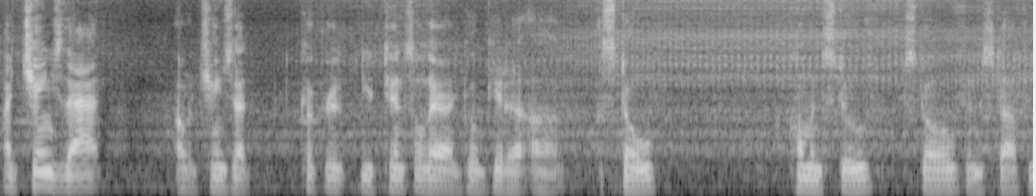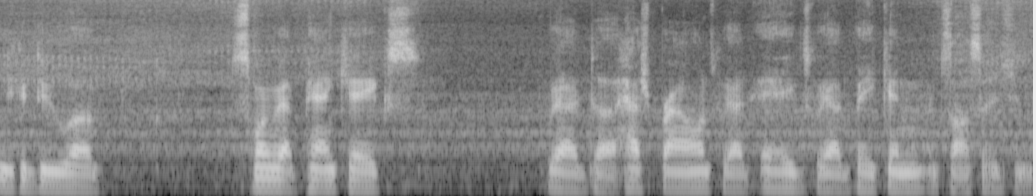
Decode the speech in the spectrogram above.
I'd change that. I would change that cooker utensil there. I'd go get a, a, a stove, Coleman stove, stove and stuff, and you could do. Uh, this morning we had pancakes, we had uh, hash browns, we had eggs, we had bacon and sausage, and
